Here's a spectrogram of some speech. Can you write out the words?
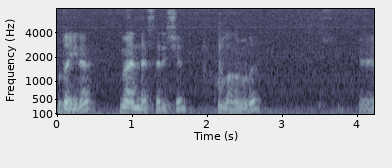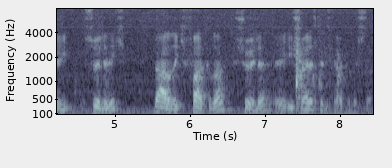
Bu da yine müennesler için kullanımını e, söyledik. Ve aradaki farkı da şöyle e, işaretledik arkadaşlar.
